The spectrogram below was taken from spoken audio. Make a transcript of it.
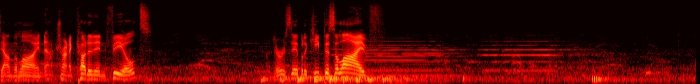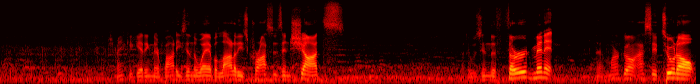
Down the line, now trying to cut it in field. Honduras able to keep this alive. Jamaica getting their bodies in the way of a lot of these crosses and shots. But it was in the third minute that Marco Aceituno oh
